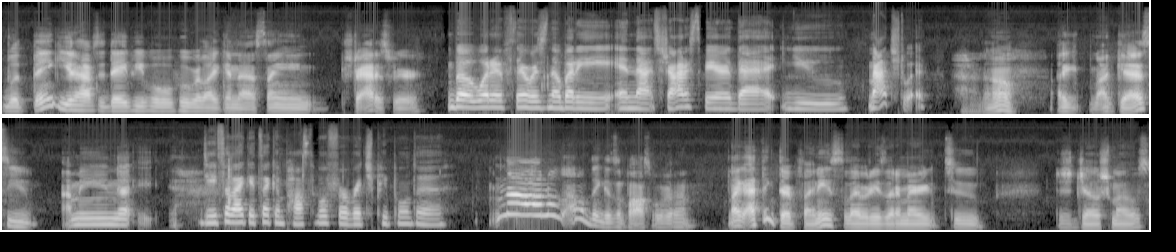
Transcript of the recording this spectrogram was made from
would think you'd have to date people who were like in that same stratosphere. But what if there was nobody in that stratosphere that you matched with? I don't know. I I guess you. I mean, I, Do you feel like it's like impossible for rich people to? no, I don't. I don't think it's impossible for them. Like I think there are plenty of celebrities that are married to just Joe schmoes.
